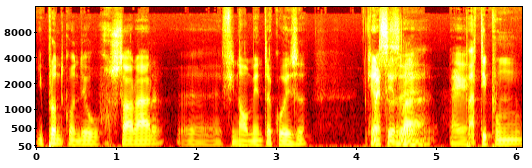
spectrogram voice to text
e pronto, quando eu restaurar eh, finalmente a coisa, quero ter Começas lá a- é. pá, tipo um.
